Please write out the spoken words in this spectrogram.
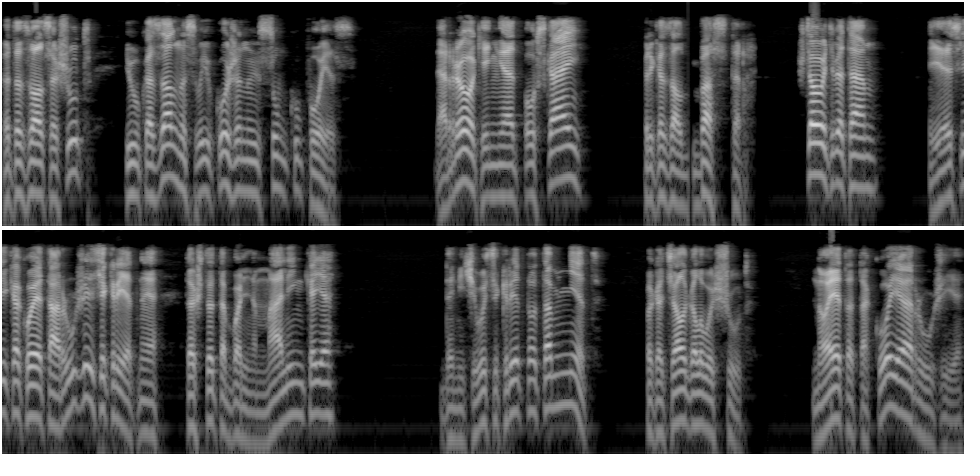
отозвался Шут и указал на свою кожаную сумку-пояс. «Руки не отпускай», — приказал Бастер. «Что у тебя там?» Если какое-то оружие секретное, то что-то больно маленькое. — Да ничего секретного там нет, — покачал головой Шут. — Но это такое оружие,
